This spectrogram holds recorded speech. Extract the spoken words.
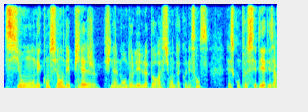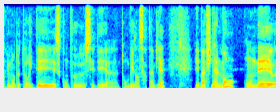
si on est conscient des pièges finalement de l'élaboration de la connaissance, est-ce qu'on peut céder à des arguments d'autorité Est-ce qu'on peut céder à tomber dans certains biais Et bien finalement, on est euh,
